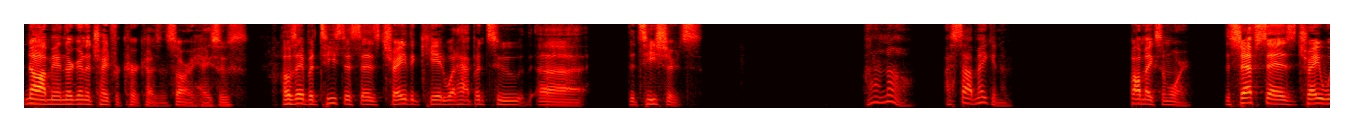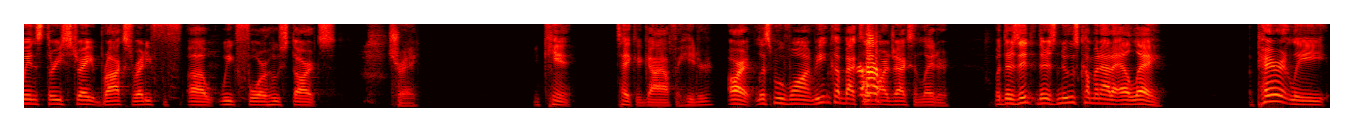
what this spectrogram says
No, nah, man, they're going to trade for Kirk Cousins. Sorry, Jesus. Jose Batista says, Trey the kid. What happened to uh, the t shirts? I don't know. I stopped making them. I'll make some more. The chef says Trey wins three straight. Brock's ready for uh, week four. Who starts? Trey. You can't take a guy off a heater. All right, let's move on. We can come back to Lamar Jackson later. But there's there's news coming out of LA. Apparently,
